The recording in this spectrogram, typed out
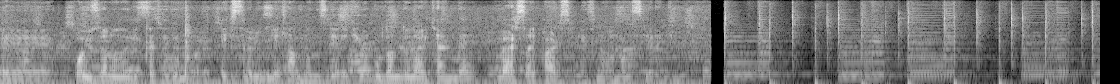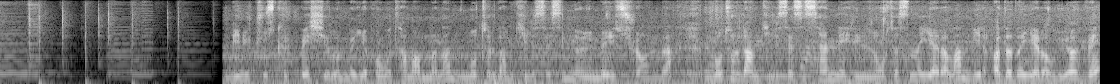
Ee, o yüzden ona dikkat edin. Ekstra bir bilet almanız gerekiyor. Buradan dönerken de Versailles Paris biletini almanız gerekiyor. 1345 yılında yapımı tamamlanan Notre Dame Kilisesi'nin önündeyiz şu anda. Notre Dame Kilisesi Sen Nehri'nin ortasında yer alan bir adada yer alıyor ve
